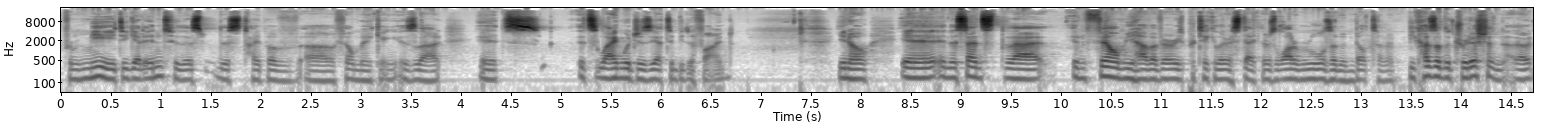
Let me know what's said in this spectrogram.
for me to get into this this type of uh, filmmaking is that its its language is yet to be defined. You know, in, in the sense that in film you have a very particular aesthetic. There's a lot of rules that have been built on it because of the tradition, uh,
